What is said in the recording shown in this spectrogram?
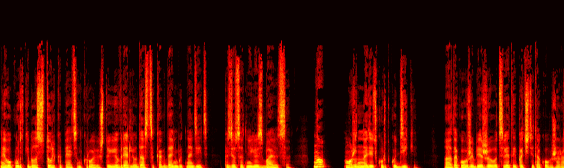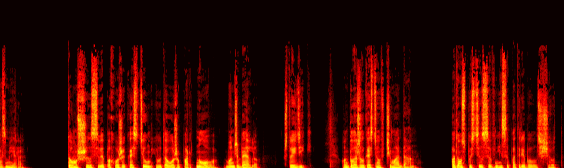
На его куртке было столько пятен крови, что ее вряд ли удастся когда-нибудь надеть. Придется от нее избавиться. Но можно надеть куртку Дики. Она такого же бежевого цвета и почти такого же размера. Том сшил себе похожий костюм и у того же портного, Монджебелло, что и Дики. Он положил костюм в чемодан. Потом спустился вниз и потребовал счет.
